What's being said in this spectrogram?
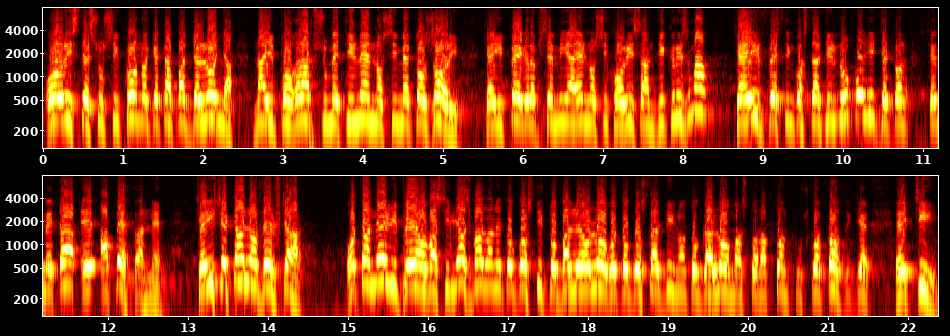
ορίστε σου σηκώνω και τα παντελόνια να υπογράψουμε την ένωση με το ζόρι. Και υπέγραψε μια ένωση χωρίς αντίκρισμα και ήρθε στην Κωνσταντινούπολη και, τον, και μετά ε, απέθανε. Και είχε κι άλλα αδέρφια όταν έλειπε ο βασιλιάς βάλανε τον Κωστή, τον παλαιολόγο, τον Κωνσταντίνο, τον καλό μας, τον αυτόν που σκοτώθηκε εκεί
